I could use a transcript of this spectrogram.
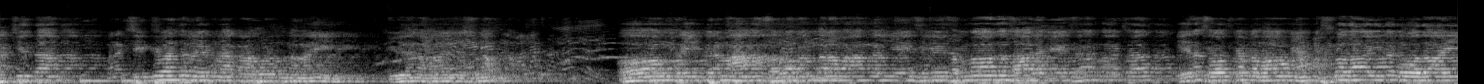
రక్షిద్దాం. మనకు శక్తివంతం లేకుండా కాపాడుకుందామని ఈ విధంగా మనం చేస్తున్నాం. ఓం శ్రీ బ్రహ్మ సర్వమంగళ మాంగళ్యే శ్రీ సంవాద సారకే సర్వాక్ష ఏన సౌఖ్యం నమామ్యం అశ్వదాయిత గోదాయి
